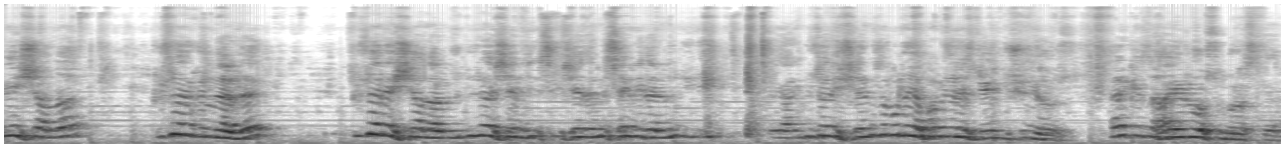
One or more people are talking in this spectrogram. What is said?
Ve inşallah güzel günlerde güzel eşyalarımızı, güzel şey- şeylerimizi, sevgilerimizi, yani güzel işlerimizi burada yapabiliriz diye düşünüyoruz. Herkese hayırlı olsun burası da.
